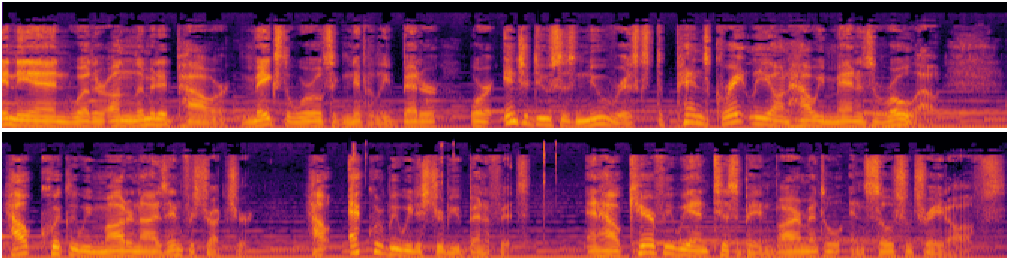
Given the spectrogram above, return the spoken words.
In the end, whether unlimited power makes the world significantly better or introduces new risks depends greatly on how we manage the rollout, how quickly we modernize infrastructure, how equitably we distribute benefits, and how carefully we anticipate environmental and social trade offs.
